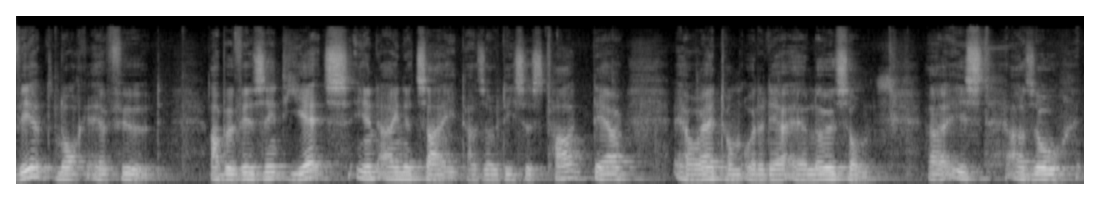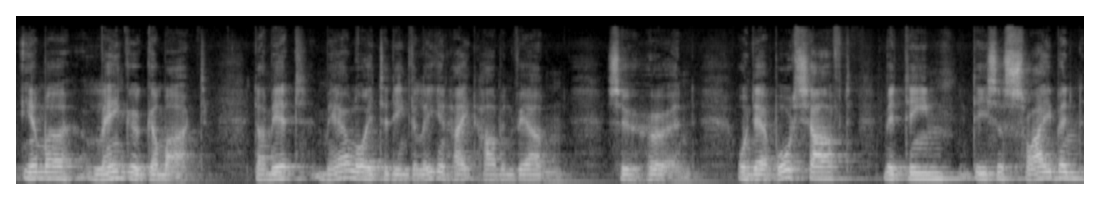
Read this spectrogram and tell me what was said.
wird noch erfüllt Aber wir sind jetzt in einer Zeit, also dieses Tag der Errettung oder der Erlösung, ist also immer länger gemacht, damit mehr Leute die Gelegenheit haben werden zu hören. Und der Botschaft, mit dem dieses Schreiben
